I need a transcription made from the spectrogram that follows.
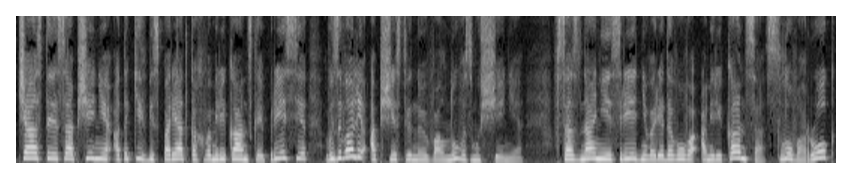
Частые сообщения о таких беспорядках в американской прессе вызывали общественную волну возмущения – в сознании среднего рядового американца слово «рок»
